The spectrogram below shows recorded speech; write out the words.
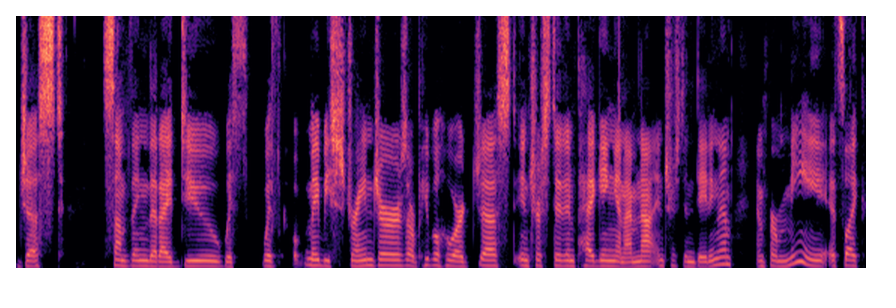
just something that I do with with maybe strangers or people who are just interested in pegging and I'm not interested in dating them. And for me, it's like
